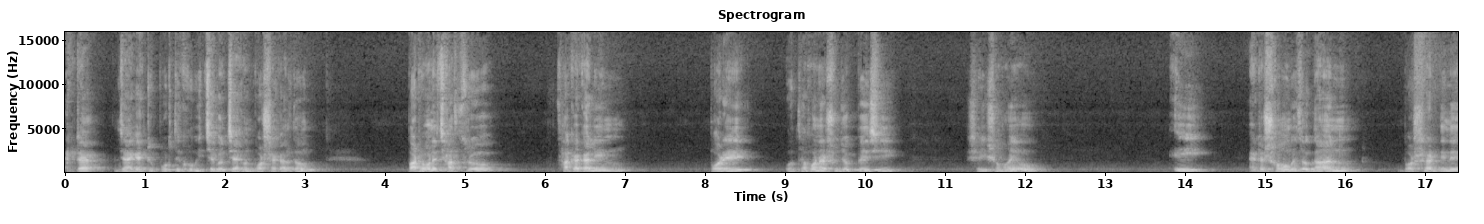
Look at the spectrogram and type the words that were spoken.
একটা জায়গা একটু পড়তে খুব ইচ্ছে করছে এখন বর্ষাকাল তো। পাঠভবনে ছাত্র থাকাকালীন পরে অধ্যাপনার সুযোগ পেয়েছি, সেই সময়েও এই একটা সমবেত গান বর্ষার দিনে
